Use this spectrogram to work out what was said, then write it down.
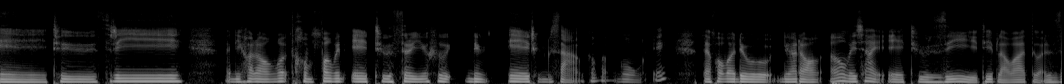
A two three อันนี้เขาร้องว่าผมฟังเป็น A two three ก็คือ 1 A ถึง 3 ก็แบบงง เอ๊ะ แต่พอมาดูเนื้อร้อง เอ้า ไม่ใช่ A to Z ที่แปลว่าตัว Z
